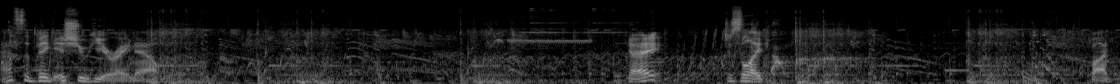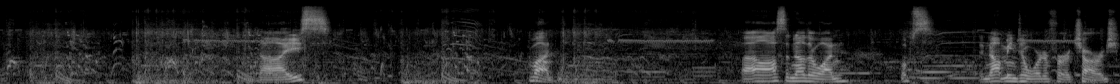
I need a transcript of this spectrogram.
That's the big issue here right now. Okay. Just like... Fine. Nice. Come on. I lost another one. Whoops. Did not mean to order for a charge.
